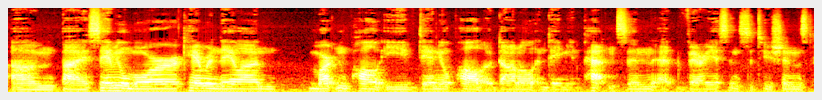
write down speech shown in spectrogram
um, by Samuel Moore, Cameron Neylon, Martin Paul Eve, Daniel Paul O'Donnell, and Damian Pattinson at various institutions.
